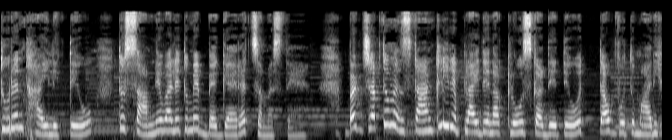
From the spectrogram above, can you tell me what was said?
तुरंत हाई लिखते हो तो सामने वाले तुम्हें बेगैरत समझते हैं। बट जब तुम इंस्टेंटली रिप्लाई देना क्लोज कर देते हो तब वो तुम्हारी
